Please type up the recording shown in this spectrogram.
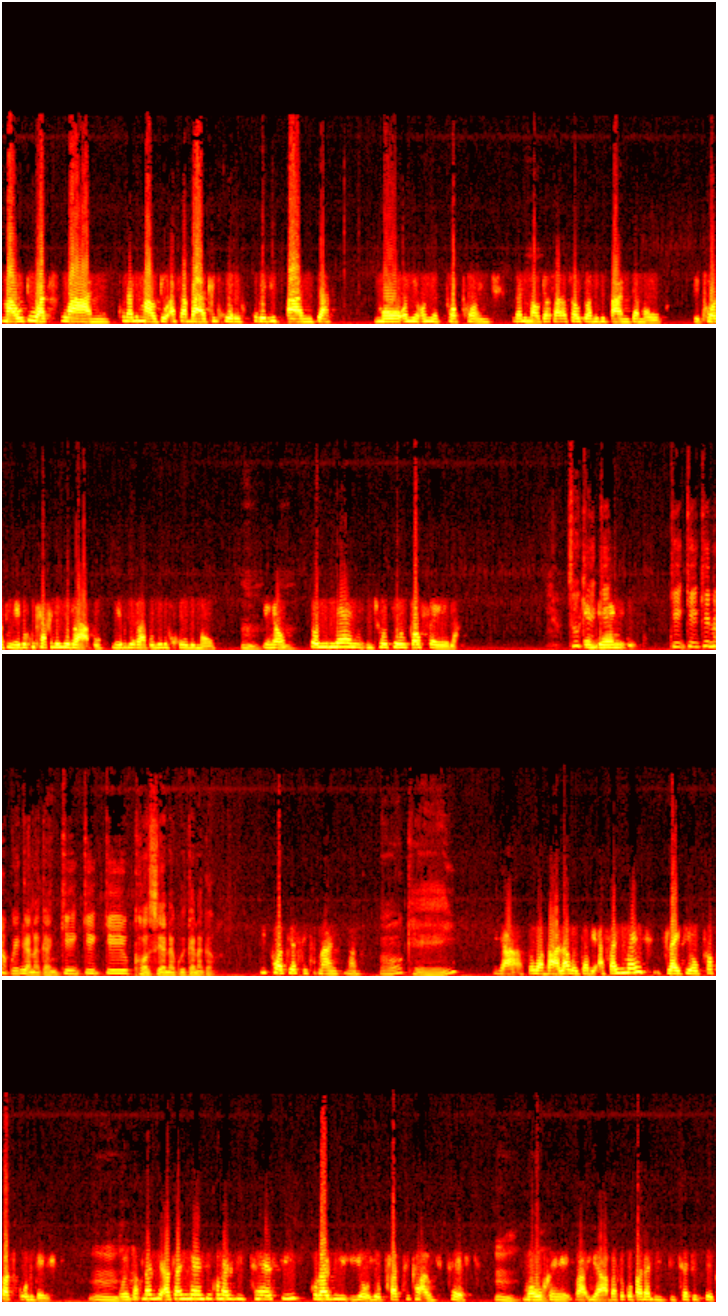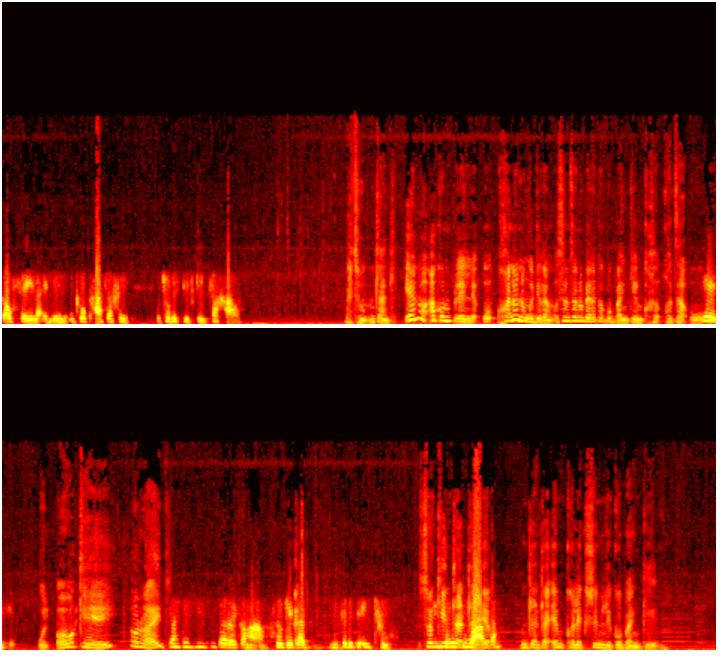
maoto wa tshwane. Go na le maoto a sa batle gore go be dipanta mo on your, on your top point. Go na le maoto a sa- utlwane dipanta mo because maybe go tlhagile lerapo maybe lerapo le legolo mo Mm, you know? mm. so you learn ntho tseo kaofela so ke ke ke ke ke nako e kana kang? Ke ke ke course ya nako e kana kang? E course ya six months man okay. Yeah so wa bala wa di-assignment it's like your proper school day mm wa etsa go na le di-assignment go na le di-test go na le di- your, practical test. Mm mo ge ba ya ba tlo kopana di di-test tse kaofela and then o tlo phasa ge o thole certificate sa gago batho ntlantle yaanong a kompolelele o- gona neng o dirang? O sentse o bereka ko bankeng kgotsa o Yes. okay all right. Tshwanetse ke ke bereka mama so ke ka mesebetsi e two. So Ke ke mosebetsi ntlantlha wa M- ka. m collection le ko bankeng?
